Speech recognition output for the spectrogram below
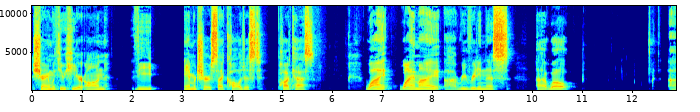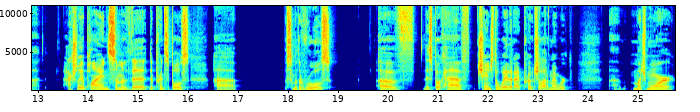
sharing with you here on the Amateur Psychologist podcast. Why why am I uh, rereading this? Uh, well, uh, actually applying some of the the principles uh, some of the rules of this book have changed the way that I approach a lot of my work. Um, much more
